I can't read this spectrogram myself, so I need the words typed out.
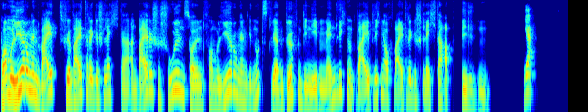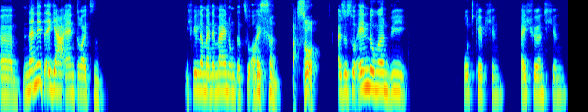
Formulierungen weit für weitere Geschlechter. An bayerischen Schulen sollen Formulierungen genutzt werden dürfen, die neben männlichen und weiblichen auch weitere Geschlechter abbilden. Ja. Äh, nein, nicht Ja einkreuzen. Ich will da meine Meinung dazu äußern. Ach so. Also so Endungen wie Rotkäppchen, Eichhörnchen,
